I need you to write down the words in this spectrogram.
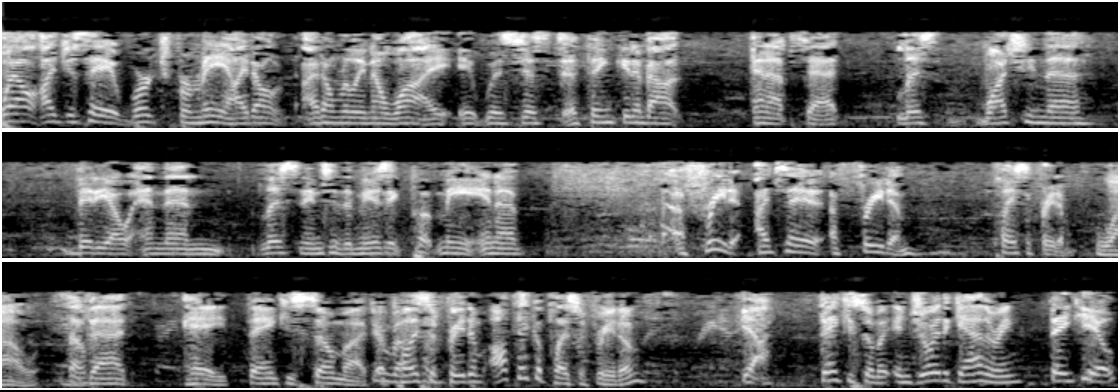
Well, I just say it worked for me. I don't. I don't really know why. It was just uh, thinking about an upset, list, watching the video, and then listening to the music put me in a a freedom. I'd say a freedom, place of freedom. Wow. So- that, hey, thank you so much. You're a place of freedom? I'll take a place of freedom. Yeah. Thank you so much. Enjoy the gathering. Thank you.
